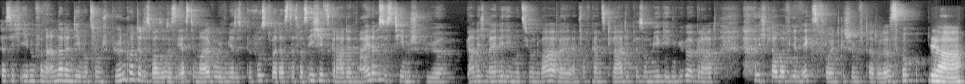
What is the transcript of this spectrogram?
dass ich eben von anderen die Emotionen spüren konnte. Das war so das erste Mal, wo mir das bewusst war, dass das, was ich jetzt gerade in meinem System spüre, gar nicht meine Emotion war, weil einfach ganz klar die Person mir gegenüber gerade, ich glaube, auf ihren Ex-Freund geschimpft hat oder so. Ja,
